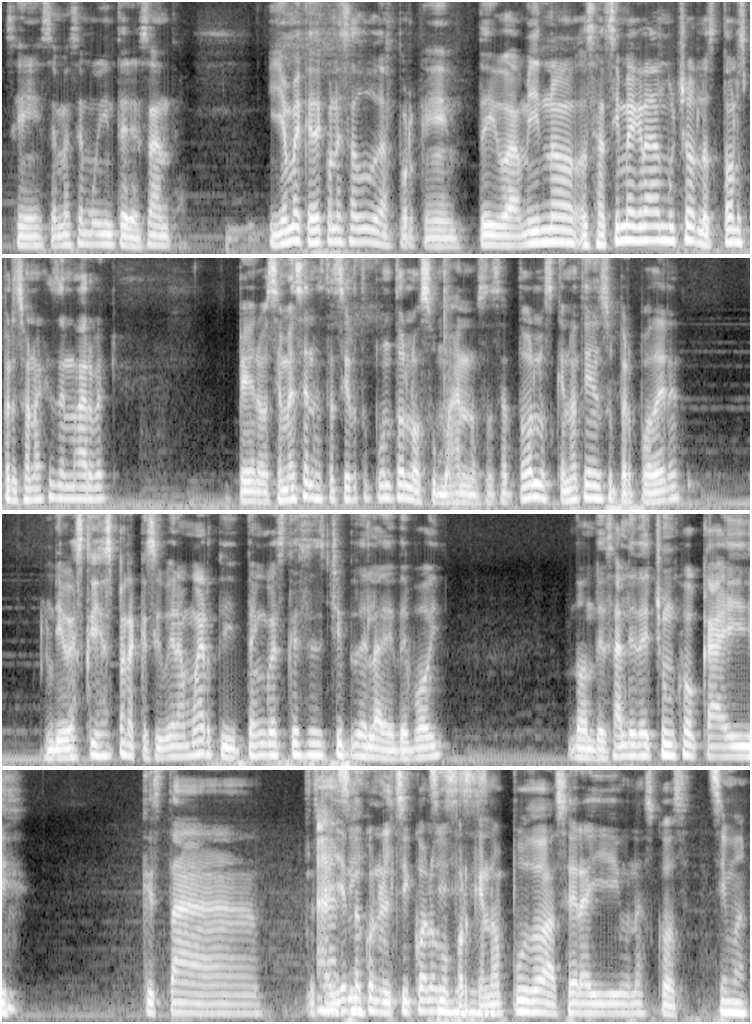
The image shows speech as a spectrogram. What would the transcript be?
Sí, se me hace muy interesante. Y yo me quedé con esa duda porque, te digo, a mí no, o sea, sí me agradan mucho los, todos los personajes de Marvel, pero se me hacen hasta cierto punto los humanos, o sea, todos los que no tienen superpoderes. Digo, es que ya es para que se hubiera muerto y tengo es que ese chip de la de The Boy, donde sale de hecho un Hawkeye que está Está Ah, yendo sí. con el psicólogo Sí, sí, porque sí, sí. no pudo hacer ahí unas cosas. Simón.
